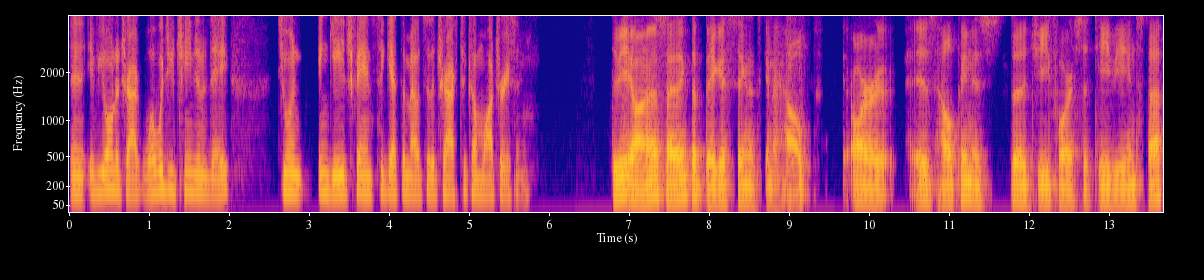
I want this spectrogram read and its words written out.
if you own a track what would you change in a day to engage fans to get them out to the track to come watch racing to be honest i think the biggest thing that's going to help or is helping is the g-force the tv and stuff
